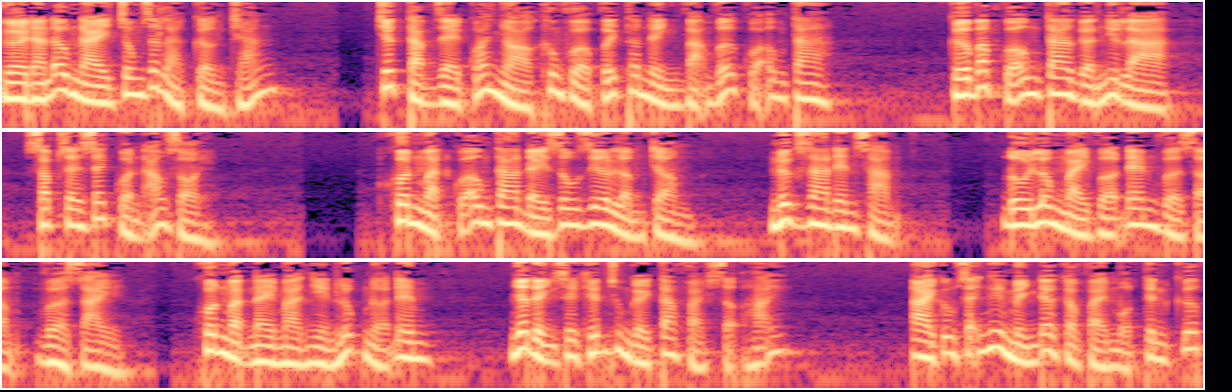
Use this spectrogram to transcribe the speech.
Người đàn ông này trông rất là cường tráng. Chiếc tạp dề quá nhỏ không phù hợp với thân hình vạm vỡ của ông ta. Cơ bắp của ông ta gần như là sắp xé rách quần áo rồi. Khuôn mặt của ông ta đầy râu ria lởm chởm, nước da đen sạm, đôi lông mày vừa đen vừa rậm vừa dày Khuôn mặt này mà nhìn lúc nửa đêm, nhất định sẽ khiến cho người ta phải sợ hãi. Ai cũng sẽ nghi mình đã gặp phải một tên cướp.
